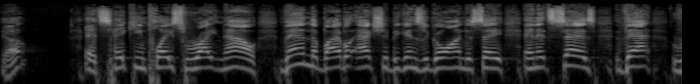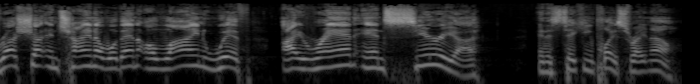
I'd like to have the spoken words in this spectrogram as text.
Yep. It's taking place right now. Then the Bible actually begins to go on to say, and it says that Russia and China will then align with Iran and Syria, and it's taking place right now.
